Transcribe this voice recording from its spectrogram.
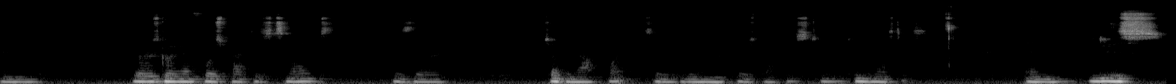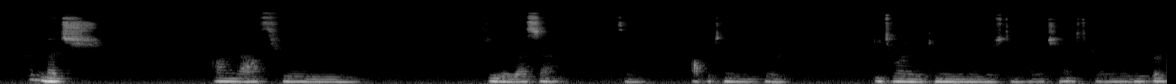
and whoever's going on forest practice tonight is their jumping off point. So they'll be going on forest practice to two monastics. And we do this pretty much on and off through the through the Vassa. It's an opportunity for each one of the community members to have a chance to go a little deeper.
